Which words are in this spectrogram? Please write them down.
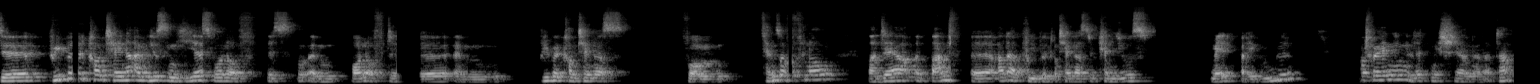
The pre-built container I'm using here is one of is um, one of the um, pre-built containers from TensorFlow, but there are a bunch of uh, other pre-built containers you can use made by Google For training. Let me share another tab.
